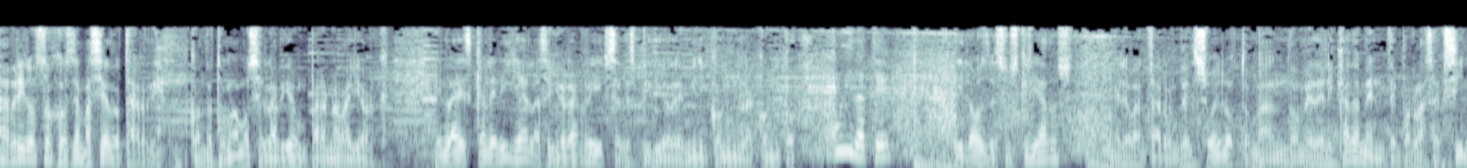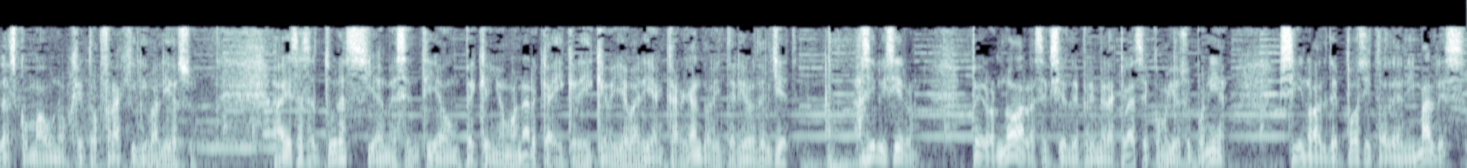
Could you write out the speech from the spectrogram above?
Abrí los ojos demasiado tarde, cuando tomamos el avión para Nueva York. En la escalerilla, la señora Reeves se despidió de mí con un lacónico Cuídate. Y dos de sus criados me levantaron del suelo tomándome delicadamente por las axilas como a un objeto frágil y valioso. A esas alturas ya me sentía un pequeño monarca y creí que me llevarían cargando al interior del jet. Así lo hicieron, pero no a la sección de primera clase como yo suponía, sino al depósito de animales,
